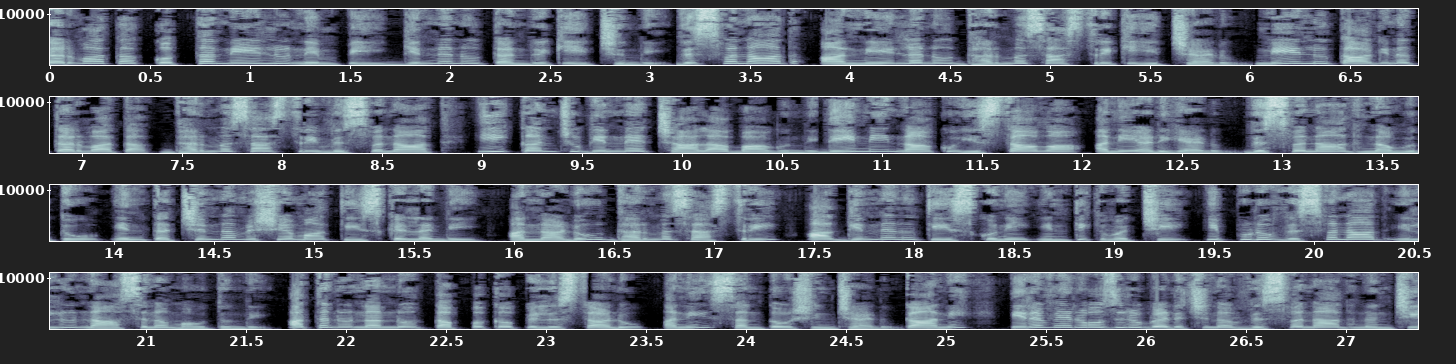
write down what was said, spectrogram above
తర్వాత కొత్త నీళ్ళు నింపి గిన్నెను తండ్రికి ఇచ్చింది. విశ్వనాథ్ ఆ నీళ్ళను ధర్మశాస్త్రికి ఇచ్చాడు. నీళ్ళు తాగిన తర్వాత ధర్మశాస్త్రి విశ్వనాథ్ ఈ కంచు గిన్నె చాలా బాగుంది. దీన్ని నాకు ఇస్తావా? అని అడిగాడు. విశ్వనాథ్ నవ్వుతూ ఇంత చిన్న విషయమా తీసుకెళ్ళండి అన్నాడు ధర్మశాస్త్రి. ఆ గిన్నెను తీసుకుని ఇంటికి వచ్చి ఇప్పుడు విశ్వనాథ్ ఇల్లు నాశనం అవుతుంది. అతను నన్ను తప్పక పిలుస్తాడు అని సంతోషించాడు. కాని ఇరవై రోజులు గడిచిన విశ్వనాథ్ నుంచి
